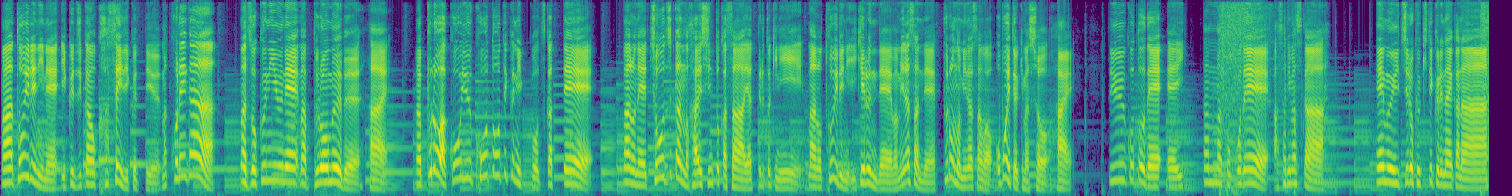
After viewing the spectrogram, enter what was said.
まあ、トイレにね、行く時間を稼いでいくっていう。まあ、これが、まあ、俗に言うね、まあ、プロムーブ。はい。まあ、プロはこういう高等テクニックを使って、まあ、あのね、長時間の配信とかさ、やってる時に、まあ、あの、トイレに行けるんで、まあ、皆さんね、プロの皆さんは覚えておきましょう。はい。ということで、えー、一旦、まあ、ここで、漁りますか。M16 来てくれないかな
